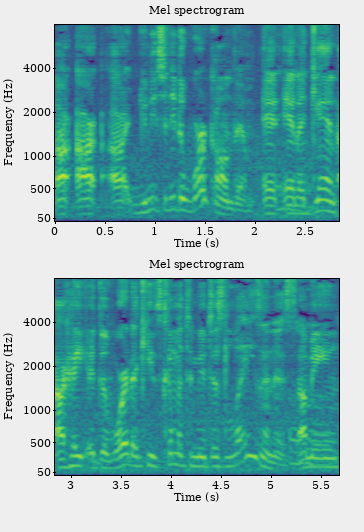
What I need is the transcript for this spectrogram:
are are, are you need to need to work on them. And and again, I hate it. The word that keeps coming to me is just laziness. I mean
